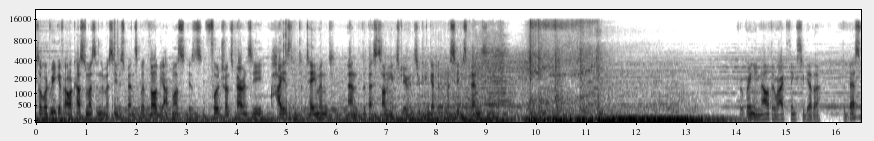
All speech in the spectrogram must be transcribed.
So what we give our customers in the Mercedes-Benz with Dolby Atmos is full transparency, highest entertainment and the best sounding experience you can get in the Mercedes-Benz. We're bringing now the right things together. The best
